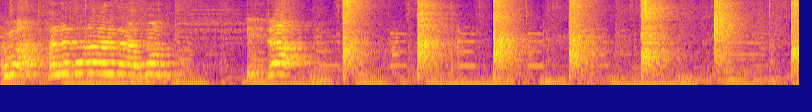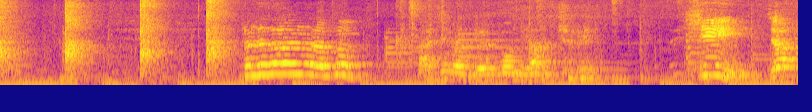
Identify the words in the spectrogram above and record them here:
그만. 하늘 사랑하는 사람 손. 시작! 하늘 사랑하는 사람 손. 마지막 열 번이야 준비 시작!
